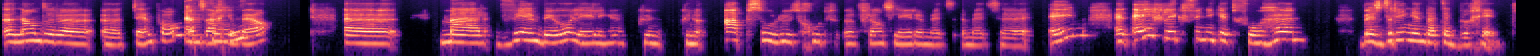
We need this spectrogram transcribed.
een andere eh, tempo, dat zag je wel. Maar VMBO-leerlingen kun- kunnen absoluut goed eh, Frans leren met, met eh AIM. En eigenlijk vind ik het voor hen best dringend dat het begint.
